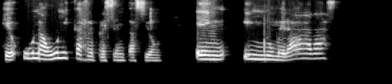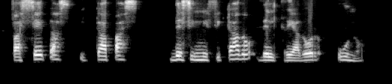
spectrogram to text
que una única representación en innumeradas facetas y capas de significado del Creador uno,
